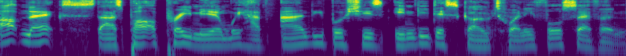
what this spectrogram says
Up next, as part of Premium, we have Andy Bush's Indie Disco 24 7.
